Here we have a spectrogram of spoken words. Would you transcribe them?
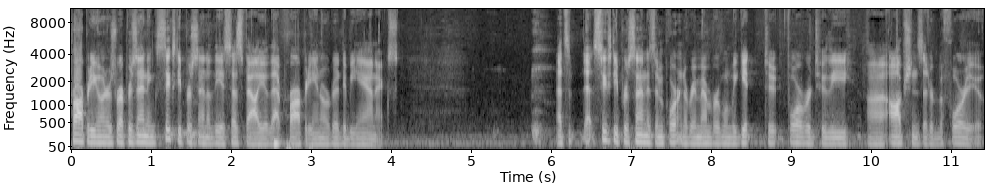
property owners representing 60% of the assessed value of that property in order to be annexed. That's, that 60% is important to remember when we get to, forward to the uh, options that are before you.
